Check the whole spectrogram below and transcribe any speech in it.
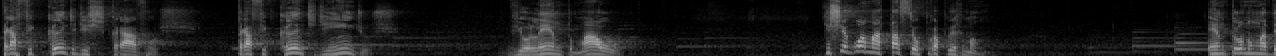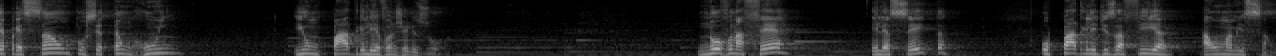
traficante de escravos, traficante de índios, violento, mau, que chegou a matar seu próprio irmão. Entrou numa depressão por ser tão ruim e um padre lhe evangelizou. Novo na fé, ele aceita, o padre lhe desafia a uma missão.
